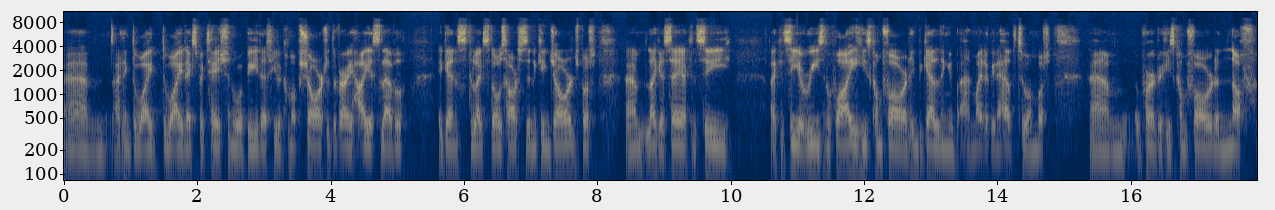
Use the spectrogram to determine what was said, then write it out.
Um, I think the wide the wide expectation would be that he'll come up short at the very highest level against the likes of those horses in the King George. But um, like I say, I can see I can see a reason why he's come forward. I think the gelding might have been a help to him, but um, whether he's come forward enough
